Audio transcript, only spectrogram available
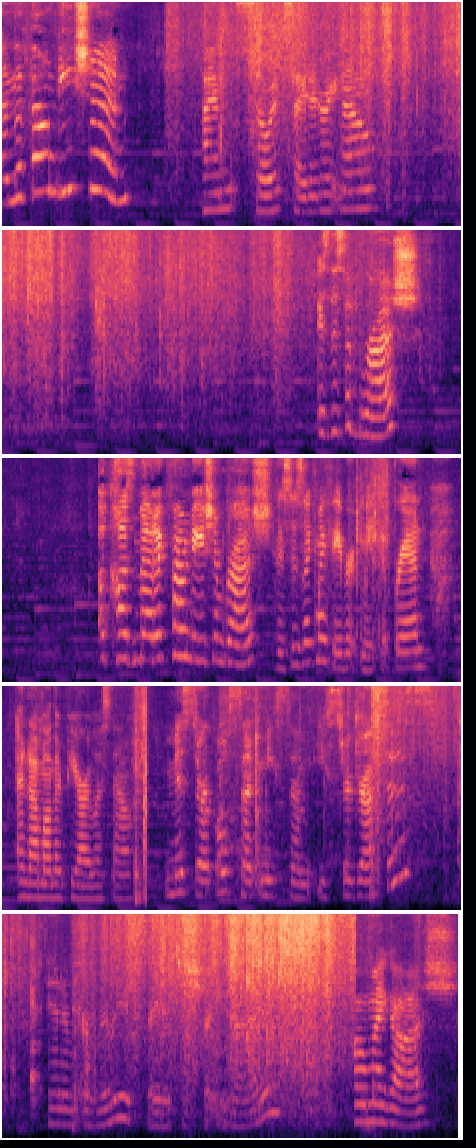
And the foundation. I'm so excited right now. Is this a brush? A cosmetic foundation brush. This is like my favorite makeup brand and I'm on their PR list now. Miss Circle sent me some Easter dresses and I'm really excited to show you guys. Oh my gosh.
